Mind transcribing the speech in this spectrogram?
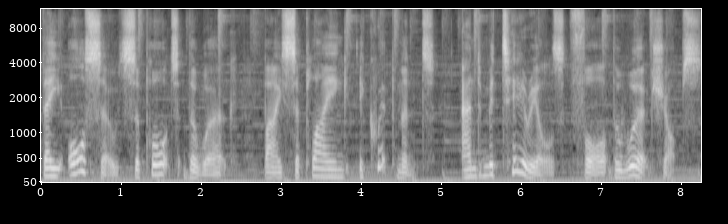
They also support the work by supplying equipment and materials for the workshops.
